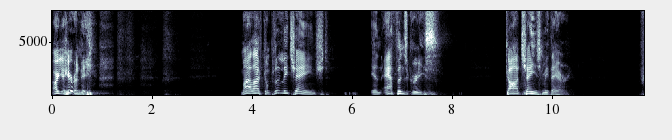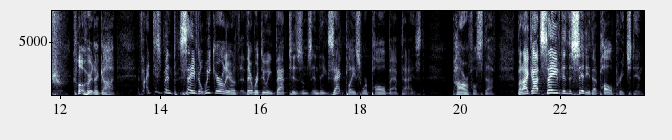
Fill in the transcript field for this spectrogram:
Are you hearing me? My life completely changed in Athens, Greece. God changed me there. Whew, glory to God. If I'd just been saved a week earlier, they were doing baptisms in the exact place where Paul baptized. Powerful stuff. But I got saved in the city that Paul preached in.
